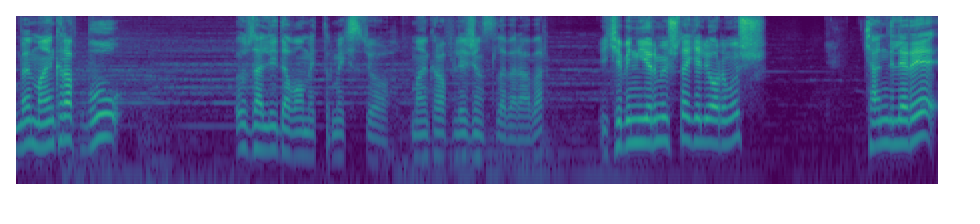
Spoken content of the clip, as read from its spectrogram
Ve Minecraft bu özelliği devam ettirmek istiyor. Minecraft Legends'la beraber. 2023'te geliyormuş. Kendileri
